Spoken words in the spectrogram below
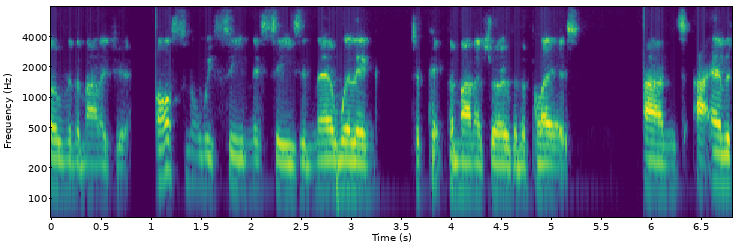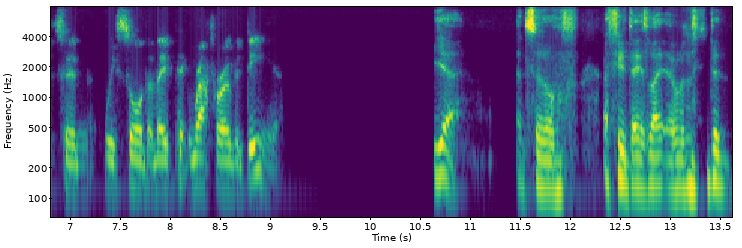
over the manager. Arsenal, we've seen this season, they're willing to pick the manager over the players. And at Everton, we saw that they picked Rafa over Digne. Yeah. Until a few days later when they didn't.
